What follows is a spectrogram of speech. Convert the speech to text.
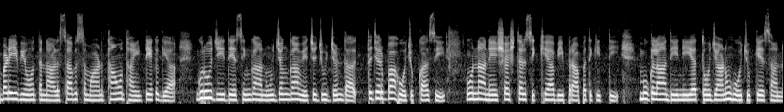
ਬੜੀ ਵਿਉਂਤ ਨਾਲ ਸਭ ਸਮਾਨ ਥਾਂ ਥਾਈਂ ਟਿਕ ਗਿਆ। ਗੁਰੂ ਜੀ ਦੇ ਸਿੰਘਾਂ ਨੂੰ ਜੰਗਾਂ ਵਿੱਚ ਜੂਝਣ ਦਾ ਤਜਰਬਾ ਹੋ ਚੁੱਕਾ ਸੀ। ਉਹਨਾਂ ਨੇ ਸ਼ਸਤਰ ਸਿੱਖਿਆ ਵੀ ਪ੍ਰਾਪਤ ਕੀਤੀ। ਮੁਗਲਾਂ ਦੀ ਨੀਅਤ ਤੋਂ ਜਾਣੂ ਹੋ ਚੁੱਕੇ ਸਨ।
